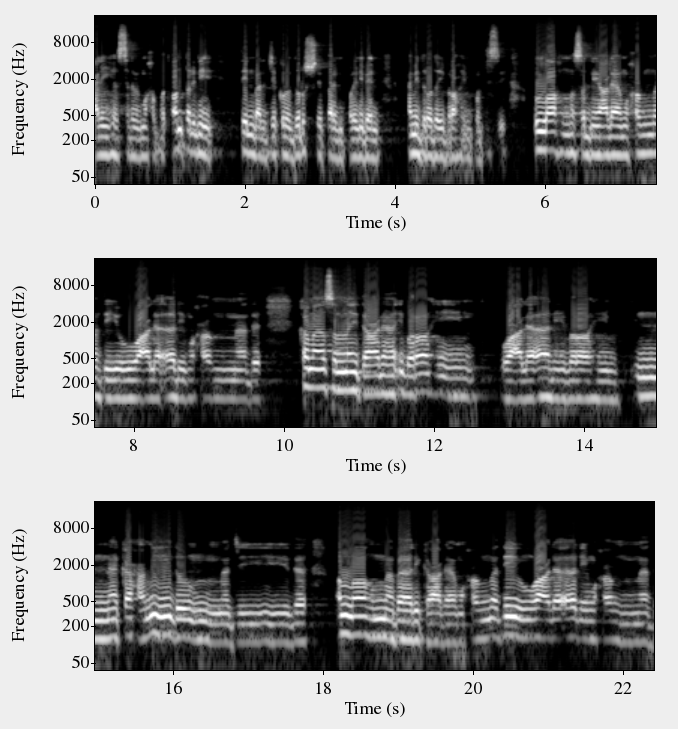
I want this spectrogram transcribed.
আলাইহি ওয়াসাল্লামের মহব্বত অন্তরে নিয়ে তিনবার যে কোনো দরুদ শরীফ পারেন পড়ে নেবেন আমি দরুদ ইব্রাহিম পড়তেছি اللهم صل على محمد وعلى آل محمد كما صليت على إبراهيم وعلى آل إبراهيم إنك حميد مجيد اللهم بارك على محمد وعلى آل محمد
